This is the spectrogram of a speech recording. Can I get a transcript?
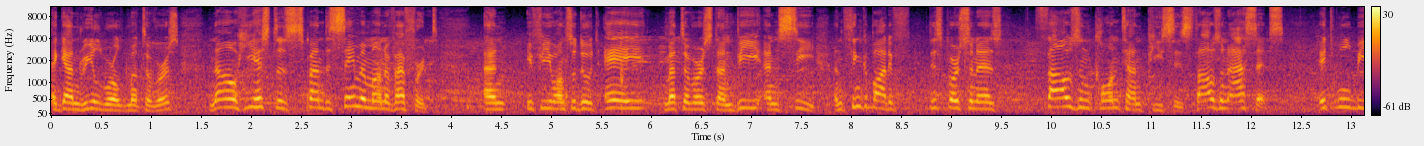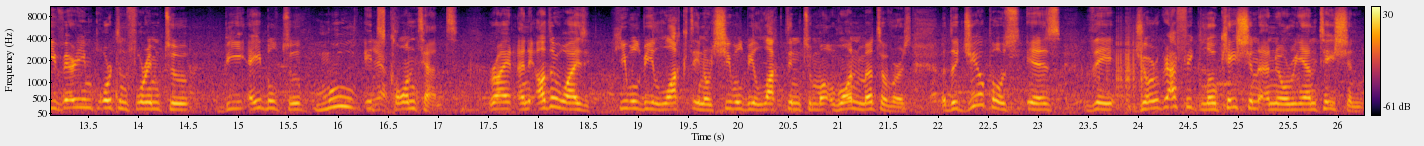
again, real world metaverse, now he has to spend the same amount of effort. And if he wants to do it A, metaverse, then B and C, and think about if this person has thousand content pieces, thousand assets, it will be very important for him to be able to move its yeah. content, right? And otherwise, he will be locked in or she will be locked into one metaverse. The geopose is the geographic location and orientation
